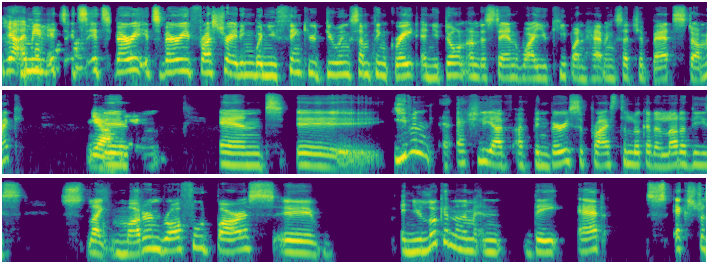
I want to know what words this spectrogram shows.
Yeah i mean it's it's it's very it's very frustrating when you think you're doing something great and you don't understand why you keep on having such a bad stomach. Yeah. Um, and uh, even actually I've, I've been very surprised to look at a lot of these like modern raw food bars uh, and you look at them and they add extra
